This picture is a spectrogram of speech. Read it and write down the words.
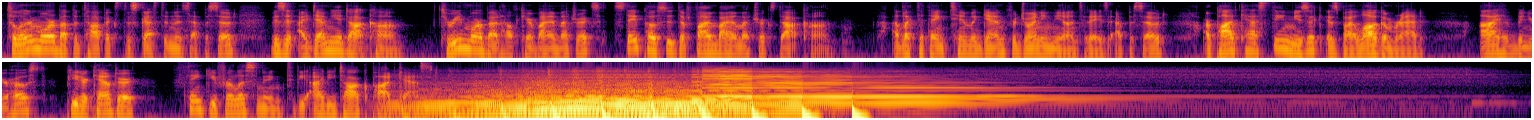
To learn more about the topics discussed in this episode, visit idemia.com. To read more about healthcare biometrics, stay posted to findbiometrics.com. I'd like to thank Tim again for joining me on today's episode. Our podcast theme music is by Logomrad. I have been your host, Peter Counter. Thank you for listening to the ID Talk podcast.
